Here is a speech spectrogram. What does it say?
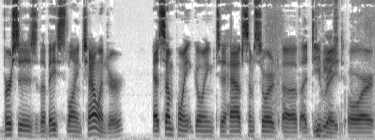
versus the baseline Challenger at some point going to have some sort of a derate or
